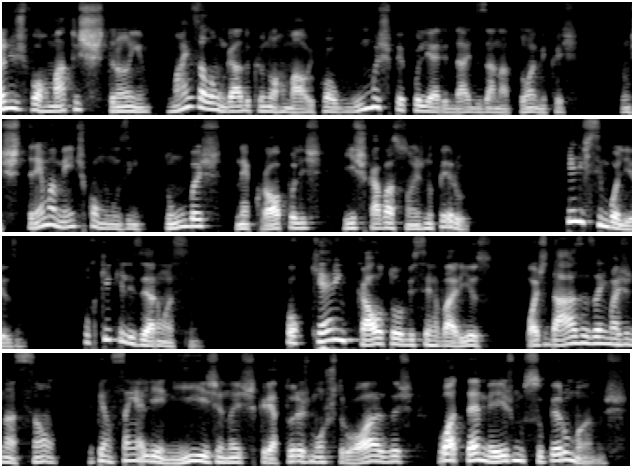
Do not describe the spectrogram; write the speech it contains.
Crânio de formato estranho, mais alongado que o normal e com algumas peculiaridades anatômicas, são extremamente comuns em tumbas, necrópolis e escavações no Peru. O que eles simbolizam? Por que, que eles eram assim? Qualquer incauto ao observar isso pode dar asas à imaginação e pensar em alienígenas, criaturas monstruosas ou até mesmo super-humanos.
